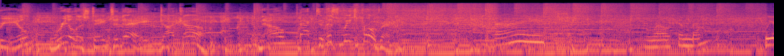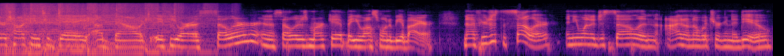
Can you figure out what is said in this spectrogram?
realrealestatetoday.com. Now, back to this week's program. All right. Welcome back. We are talking today about if you are a seller in a seller's market, but you also want to be a buyer. Now, if you're just a seller and you want to just sell and I don't know what you're going to do,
